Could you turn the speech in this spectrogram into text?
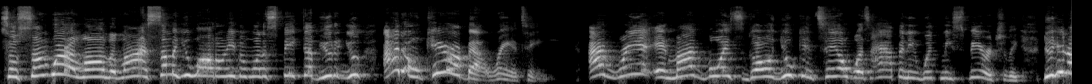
So somewhere along the line, some of you all don't even want to speak up. You, you, I don't care about ranting. I ran and my voice go. You can tell what's happening with me spiritually. Do you know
